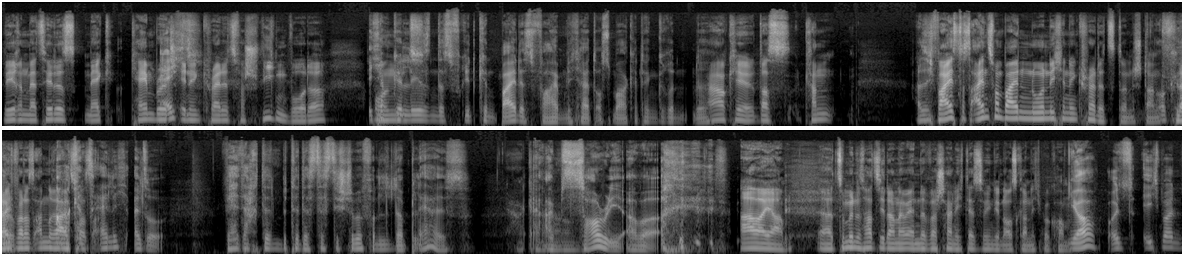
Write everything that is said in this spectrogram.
während Mercedes McCambridge Echt? in den Credits verschwiegen wurde. Ich habe gelesen, dass Friedkin beides verheimlicht hat aus Marketinggründen. Ne? Ah, okay, das kann. Also ich weiß, dass eins von beiden nur nicht in den Credits drin stand. Okay. Vielleicht war das andere Aber als ganz was. ehrlich, also, wer dachte denn bitte, dass das die Stimme von Linda Blair ist? Ja, keine I'm sorry, aber. Aber ja, äh, zumindest hat sie dann am Ende wahrscheinlich deswegen den Oscar nicht bekommen. ja, ich meine,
